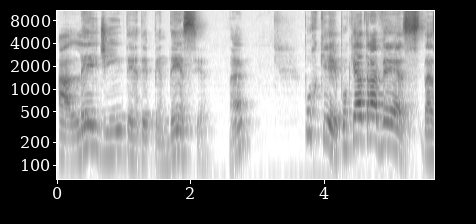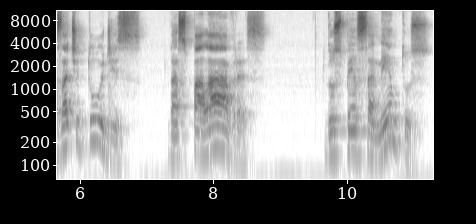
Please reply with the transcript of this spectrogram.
a lei de interdependência, né? Por quê? Porque através das atitudes, das palavras, dos pensamentos,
